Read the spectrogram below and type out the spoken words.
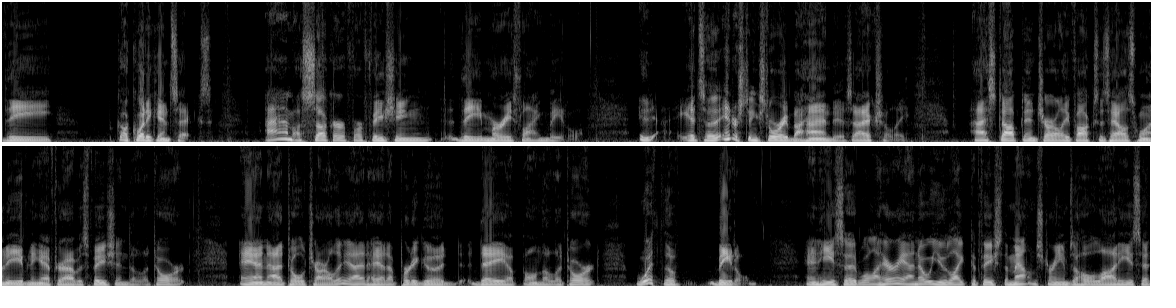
the aquatic insects. I'm a sucker for fishing the Murray's flying beetle it, it's an interesting story behind this, actually. I stopped in Charlie Fox's house one evening after I was fishing the Letort, and I told Charlie I'd had a pretty good day up on the Letort with the beetle. And he said, Well, Harry, I know you like to fish the mountain streams a whole lot. He said,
